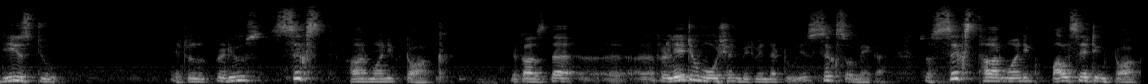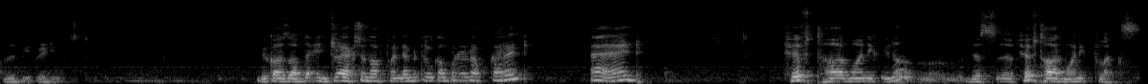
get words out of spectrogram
these two, it will produce sixth harmonic torque because the uh, relative motion between the two is 6 omega. So sixth harmonic pulsating torque will be produced because of the interaction of fundamental component of current and fifth harmonic, you know, this uh, fifth harmonic flux.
